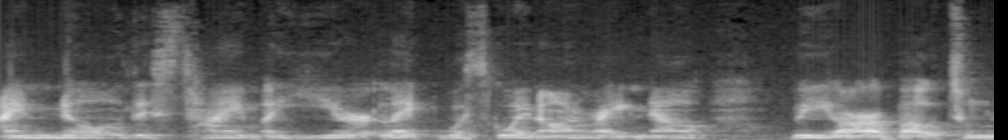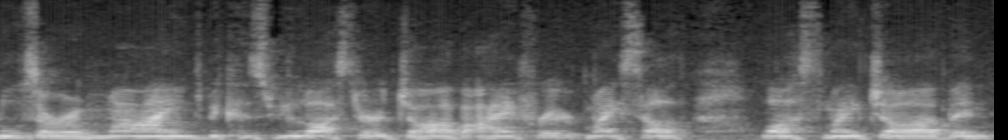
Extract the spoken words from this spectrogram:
I know this time a year like what's going on right now we are about to lose our mind because we lost our job. I for myself lost my job and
